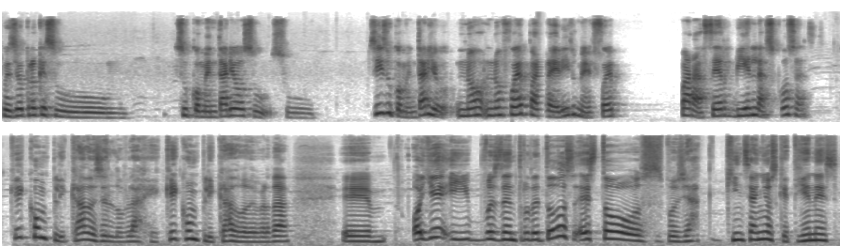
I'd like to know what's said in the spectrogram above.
pues yo creo que su, su comentario, su, su sí, su comentario no, no fue para herirme, fue para hacer bien las cosas. Qué complicado es el doblaje, qué complicado, de verdad. Eh, oye, y pues dentro de todos estos, pues ya 15 años que tienes,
